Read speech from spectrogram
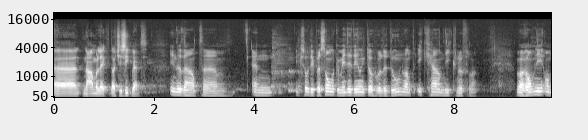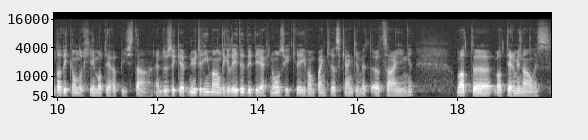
uh, namelijk dat je ziek bent. Inderdaad. Uh, en ik zou die persoonlijke mededeling toch willen doen, want ik ga niet knuffelen. Waarom niet? Omdat ik onder chemotherapie sta. En dus ik heb nu drie maanden geleden de diagnose gekregen van pancreaskanker met uitzaaiingen, wat, uh, wat terminaal is.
